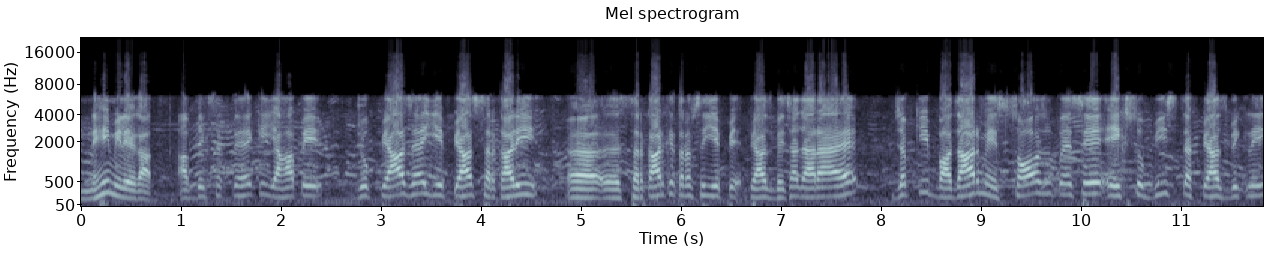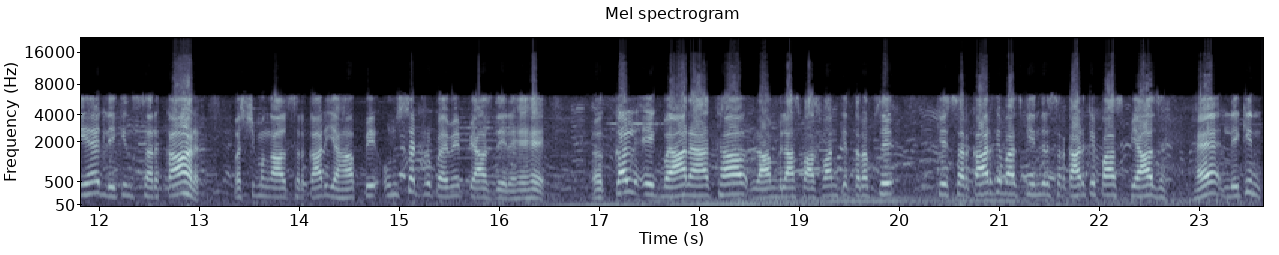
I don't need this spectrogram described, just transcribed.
नहीं मिलेगा। आप देख सकते हैं कि यहाँ पे जो प्याज है ये प्याज सरकारी आ, सरकार की तरफ़ से ये प्याज बेचा जा रहा है। जबकि बाज़ार में सौ रुपए से 120 तक प्याज बिक रही है, लेकिन सरकार, पश्चिम बंगाल सरकार यहाँ पे उनसठ रुपए में प्याज दे रहे हैं। कल एक बयान आया था रामविलास पासवान की तरफ़ से कि सरकार के पास, केंद्र सरकार के पास प्याज है, लेकिन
